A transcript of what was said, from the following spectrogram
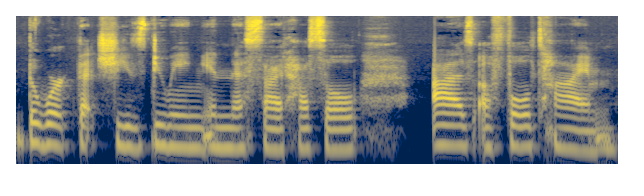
the work that she's doing in this side hustle as a full time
